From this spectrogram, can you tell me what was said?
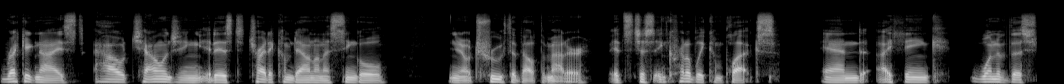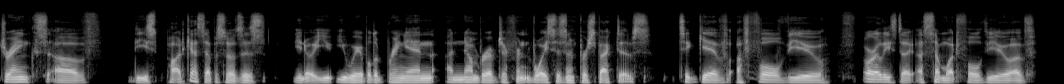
recognized how challenging it is to try to come down on a single, you know, truth about the matter. It's just incredibly complex. And I think one of the strengths of these podcast episodes is, you know, you, you were able to bring in a number of different voices and perspectives to give a full view, or at least a, a somewhat full view of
